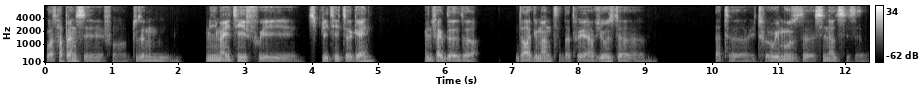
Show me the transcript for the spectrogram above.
what happens if, to the minimality if we split it again. In fact, the, the, the argument that we have used uh, that uh, it removes the CNOTs is, uh,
